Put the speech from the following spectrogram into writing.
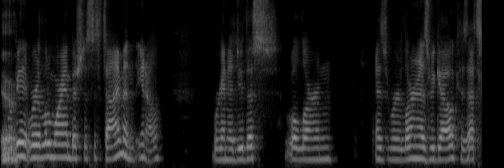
we're yeah, being we're a little more ambitious this time and you know we're gonna do this. We'll learn as we're learning as we go because that's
